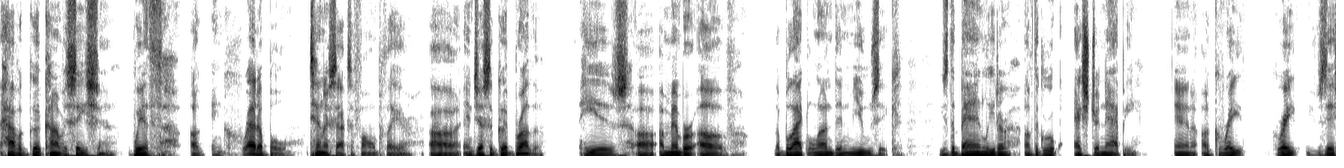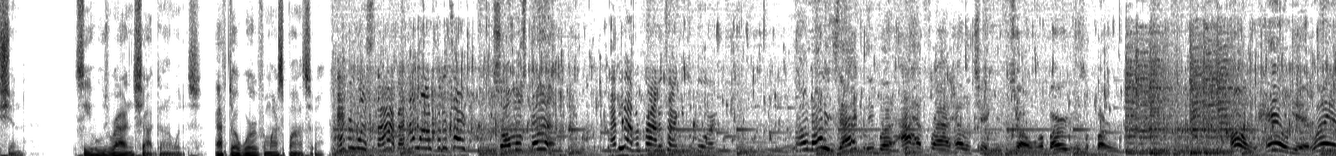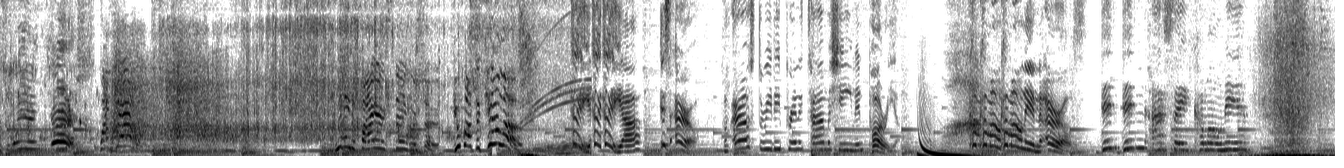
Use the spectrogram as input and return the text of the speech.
have a good conversation with an incredible tenor saxophone player uh, and just a good brother. He is uh, a member of the Black London Music. He's the band leader of the group Extra Nappy and a great, great musician. See who's riding shotgun with us after a word from our sponsor. Everyone's starving. How long for the turkey? It's almost done. Have you ever fried a turkey before? No, not exactly, but I have fried hella chicken. So a bird is a bird. Oh, hell yeah. Lions win? Yes. Watch out! You need a fire extinguisher. You about to kill us. Hey, hey, hey, y'all. It's Earl from Earl's 3D printed time machine Emporium. Come, come on, come on in, Earl's. Did, didn't I say come on in?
